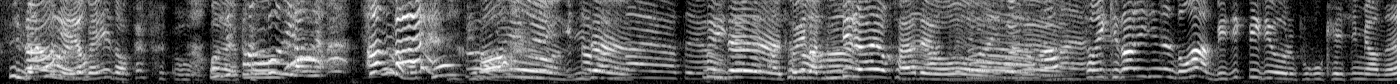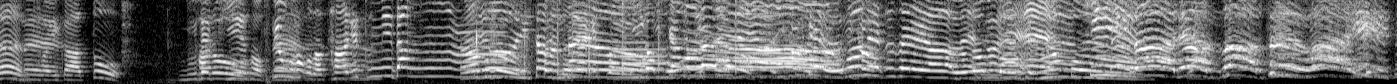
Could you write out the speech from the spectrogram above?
진짜 몇 분이에요? 매니저 앞에서 53분이라면 여러분, 이제. 만나야 돼요. 근데 이제 저희가 준비를 하러 가야 돼요. 벌써? 저희 기다리시는 동안 뮤직비디오를 보고 계시면은 네. 저희가 또 무대 바로, 뒤에서 뿅 네. 하고 나타나겠습니다. 여러분, 이따 만나요. 이거 보고 함께 응원해 주세요 응원봉 네. 응원봉 기다렸어 트와이스.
